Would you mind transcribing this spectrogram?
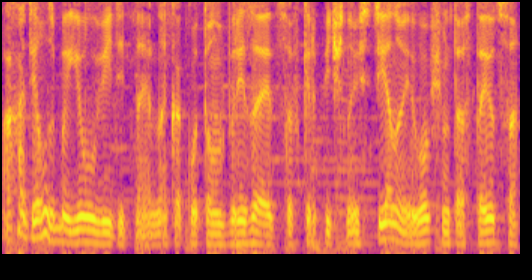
А хотелось бы ее увидеть, наверное, как вот он врезается в кирпичную стену и, в общем-то, остается...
